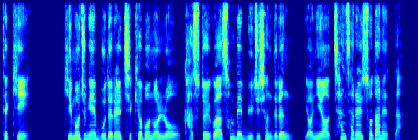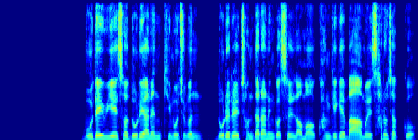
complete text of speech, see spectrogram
특히 김호중의 무대를 지켜본 원로 가수들과 선배 뮤지션들은 연이어 찬사를 쏟아냈다. 무대 위에서 노래하는 김호중은 노래를 전달하는 것을 넘어 관객의 마음을 사로잡고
